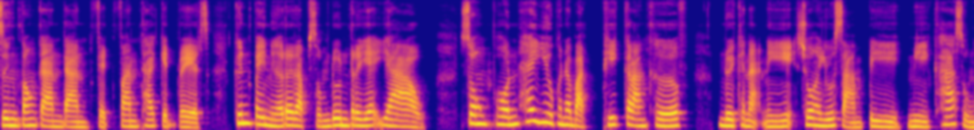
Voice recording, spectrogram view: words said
ซึ่งต้องการดัน Fed Fund Target Rates ขึ้นไปเหนือระดับสมดุลระยะยาว ส่งผลให้ยิวพันธบัตรพีคกลางเคอร์ฟ โดยขณะนี้ช่วงอายุ 3 ปี มีค่าสูง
